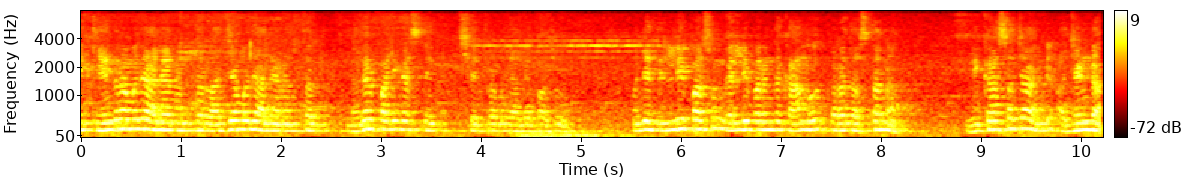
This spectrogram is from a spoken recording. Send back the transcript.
हे केंद्रामध्ये आल्यानंतर राज्यामध्ये आल्यानंतर नगरपालिका स्थे क्षेत्रामध्ये आल्यापासून म्हणजे दिल्लीपासून गल्लीपर्यंत काम करत असताना विकासाचा अजेंडा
